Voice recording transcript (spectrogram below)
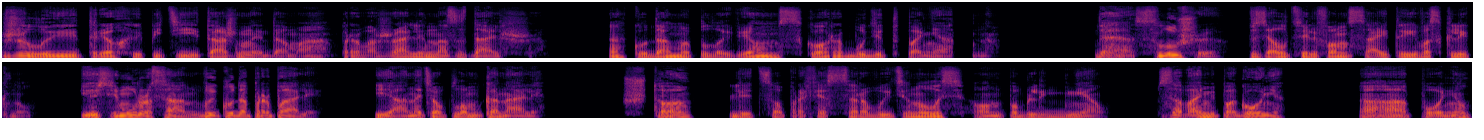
жилые трех- и пятиэтажные дома провожали нас дальше. А куда мы плывем, скоро будет понятно. «Да, слушаю», — взял телефон сайта и воскликнул. «Йосимура-сан, вы куда пропали?» «Я на теплом канале». «Что?» Лицо профессора вытянулось, он побледнел. «За вами погоня?» «Ага, понял.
